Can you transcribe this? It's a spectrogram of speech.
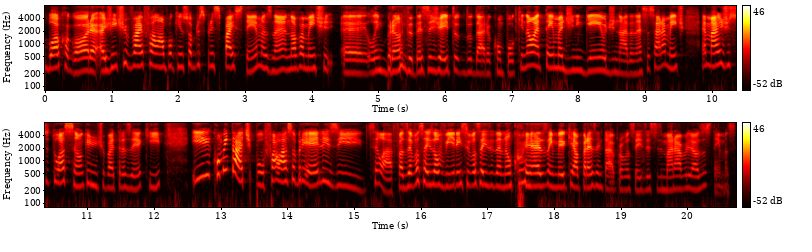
Bloco agora, a gente vai falar um pouquinho sobre os principais temas, né? Novamente, é, lembrando desse jeito do Dario compor, que não é tema de ninguém ou de nada necessariamente, é mais de situação que a gente vai trazer aqui. E comentar, tipo, falar sobre eles e, sei lá, fazer vocês ouvirem, se vocês ainda não conhecem, meio que apresentar para vocês esses maravilhosos temas.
